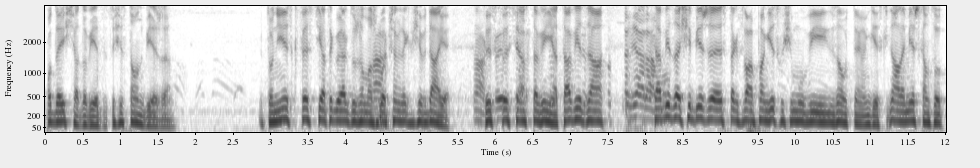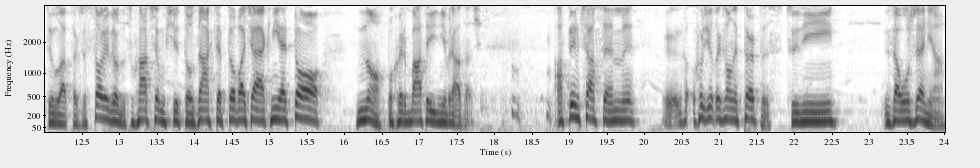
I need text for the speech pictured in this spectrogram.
podejścia do wiedzy, to się stąd bierze. To nie jest kwestia tego, jak dużo masz Tak. tak. przynajmniej tak mi się wydaje. Tak, to jest to kwestia nastawienia. Ta wiedza, wiara, ta bo- wiedza się bierze z tak zwanym, po angielsku się mówi, znowu ten angielski, no ale mieszkam tu od tylu lat, także sorry drodzy słuchacze, musicie to zaakceptować, a jak nie, to no, po herbatę i nie wracać. A tymczasem y, chodzi o tak zwany purpose, czyli założenia.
